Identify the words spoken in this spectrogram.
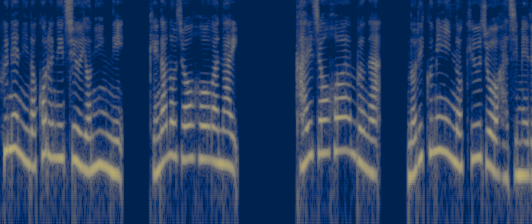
船に残る24人に、怪我の情報はない。海上保安部が乗組員の救助を始める。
